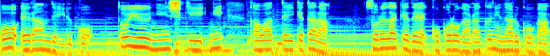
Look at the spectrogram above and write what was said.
を選んでいる子という認識に変わっていけたらそれだけで心が楽になる子が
